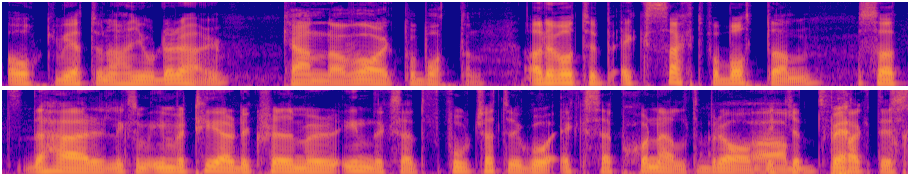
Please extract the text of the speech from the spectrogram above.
Och vet du när han gjorde det här? Kan det ha varit på botten? Ja det var typ exakt på botten. Så att det här liksom inverterade Kramer-indexet fortsätter ju gå exceptionellt bra ja, vilket bättre, faktiskt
